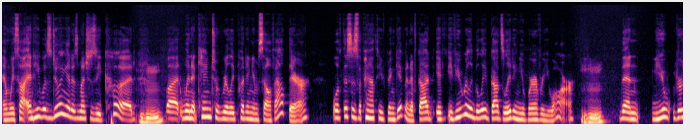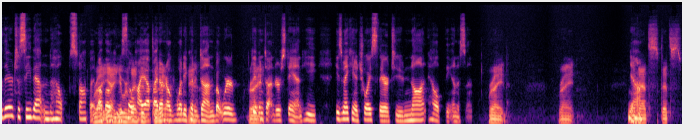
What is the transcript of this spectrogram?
and we saw, and he was doing it as much as he could, hmm but when it came to really putting himself out there, well, if this is the path you've been given, if God, if if you really believe God's leading you wherever you are, hmm then you you're there to see that and help stop it. Right, Although yeah, he was so high up, I don't know what he could Yeah. have done, but we're given Right. to understand he he's making a choice there to not help the innocent. Right. Right. Yeah. And that's that's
